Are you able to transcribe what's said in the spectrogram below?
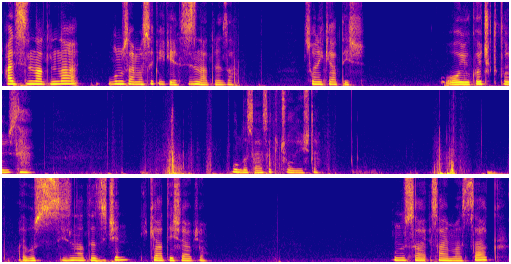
Hadi sizin adına bunu saymazsak iki. Sizin adınıza. Son iki atlayış. O yukarı çıktık da biz. Bunu da sayarsak üç oluyor işte. Ay bu sizin adınız için iki ateşler yapacağım. Bunu say saymazsak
